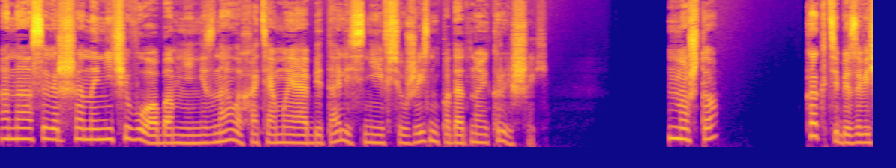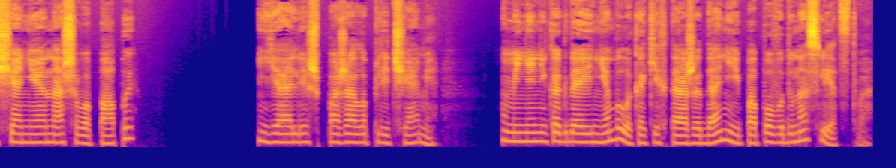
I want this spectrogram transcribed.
Она совершенно ничего обо мне не знала, хотя мы обитали с ней всю жизнь под одной крышей. Ну что? Как тебе завещание нашего папы? Я лишь пожала плечами — у меня никогда и не было каких-то ожиданий по поводу наследства.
